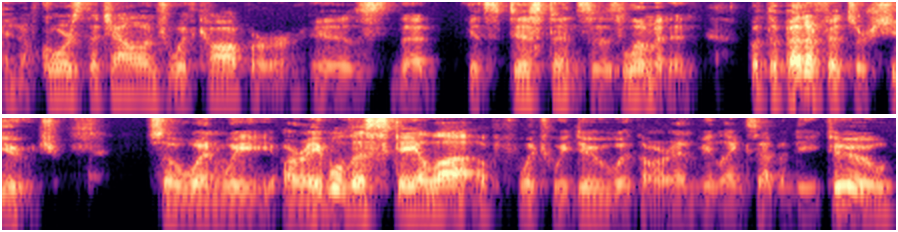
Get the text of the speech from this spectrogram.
And of course, the challenge with copper is that its distance is limited, but the benefits are huge. So when we are able to scale up, which we do with our NVLink 72,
